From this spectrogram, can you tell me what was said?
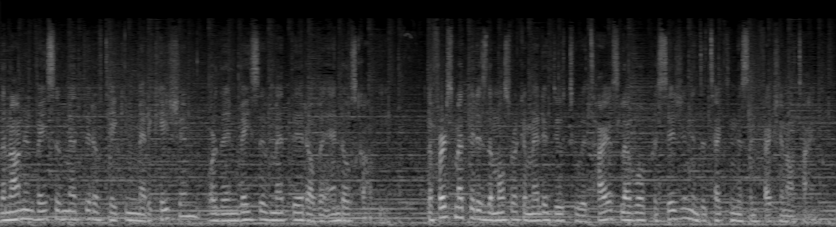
the non invasive method of taking medication or the invasive method of an endoscopy. The first method is the most recommended due to its highest level of precision in detecting this infection on time.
